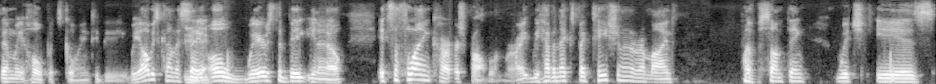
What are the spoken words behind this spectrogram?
than we hope it's going to be. We always kind of say, mm oh, where's the big, you know, it's the flying cars problem, right? We have an expectation in our mind of something which is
